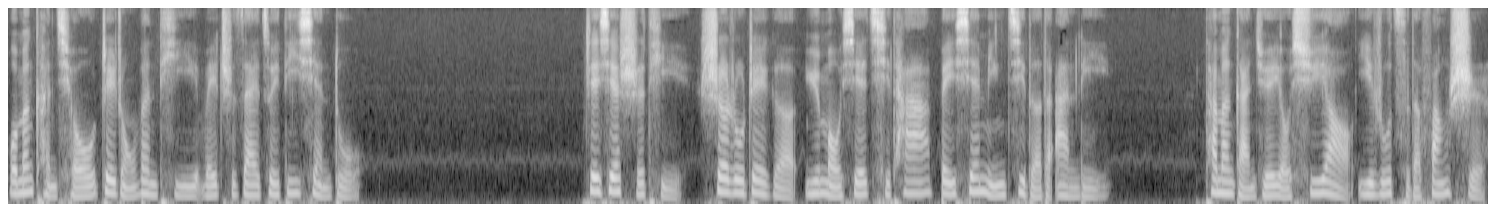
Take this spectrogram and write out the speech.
我们恳求这种问题维持在最低限度。这些实体摄入这个与某些其他被鲜明记得的案例，他们感觉有需要以如此的方式，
